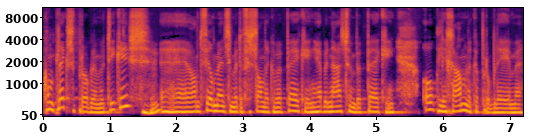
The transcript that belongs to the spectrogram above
complexe problematiek is. Mm -hmm. want veel mensen met een verstandelijke beperking hebben naast hun beperking ook lichamelijke problemen,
